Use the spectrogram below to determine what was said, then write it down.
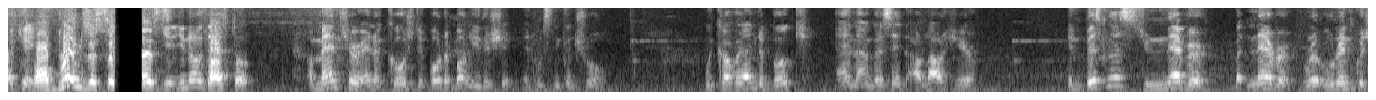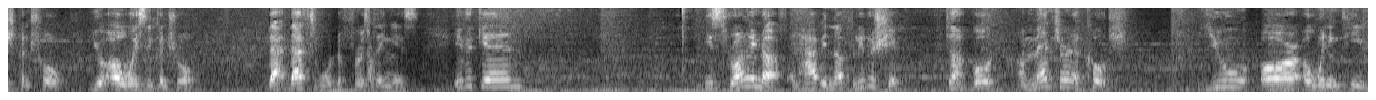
Okay. or bring the success You- you know that- faster. A mentor and a coach, they're both about leadership and who's in control. We cover that in the book, and I'm gonna say it out loud here. In business, you never but never relinquish control. You're always in control. That that's what the first thing is. If you can be strong enough and have enough leadership to have both a mentor and a coach, you are a winning team.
